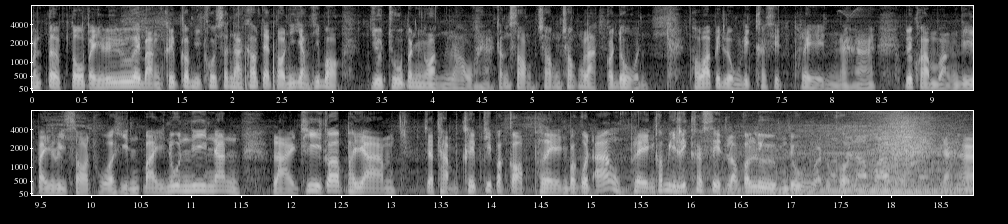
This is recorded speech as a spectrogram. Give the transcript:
มันเติบโตไปเรื่อยๆ บางคลิปก็มีโฆษณาเข้าแต่ตอนนี้อย่างที่บอก YouTube มันงอนเราฮะทั้งสองช่องช่องหลักก็โดน เพราะว่าเป็นลงลิขสิทธิ์เพลงนะฮะ ด้วยความหวังดีไปรีสอร์ทหัวหินไปนู่นนี่นั่น หลายที่ก็พยายามจะทำคลิปที่ประกอบเพลง ปรากฏอ้าวเพลงเขามีลิขสิทธิ์เราก็ลืมดูอะทุกคนนะฮะ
